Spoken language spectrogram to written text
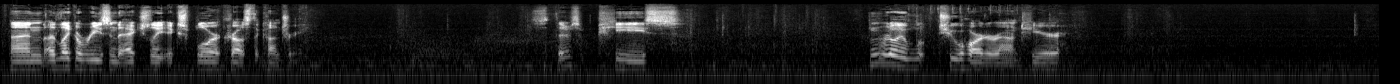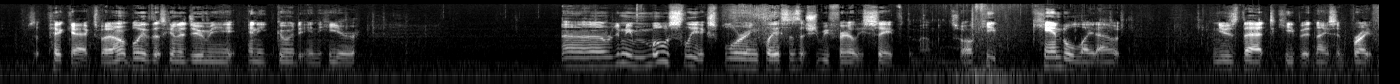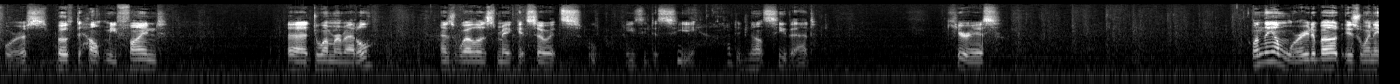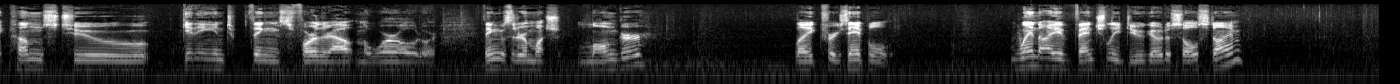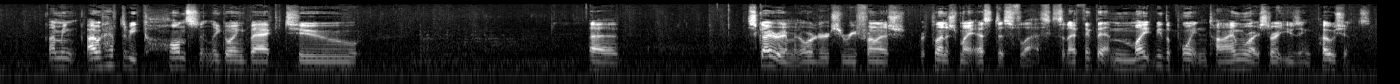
and I'd like a reason to actually explore across the country So there's a piece. Didn't really look too hard around here. There's a pickaxe, but I don't believe that's going to do me any good in here. Uh, we're going to be mostly exploring places that should be fairly safe at the moment. So I'll keep candlelight out and use that to keep it nice and bright for us, both to help me find uh, Dwemer metal, as well as make it so it's ooh, easy to see. I did not see that. Curious. One thing I'm worried about is when it comes to getting into things farther out in the world or things that are much longer. Like, for example, when I eventually do go to Solstheim, I mean, I would have to be constantly going back to uh, Skyrim in order to replenish replenish my Estus flasks, and I think that might be the point in time where I start using potions.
